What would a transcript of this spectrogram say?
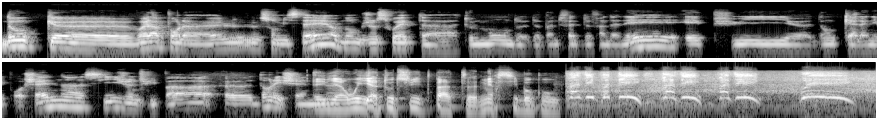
Donc euh, voilà pour la, le, le son mystère. Donc je souhaite à tout le monde de bonnes fêtes de fin d'année et puis euh, donc à l'année prochaine si je ne suis pas euh, dans les chaînes. Eh bien oui, à tout de suite Pat, merci beaucoup. Vas-y, petit Vas-y Vas-y Oui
